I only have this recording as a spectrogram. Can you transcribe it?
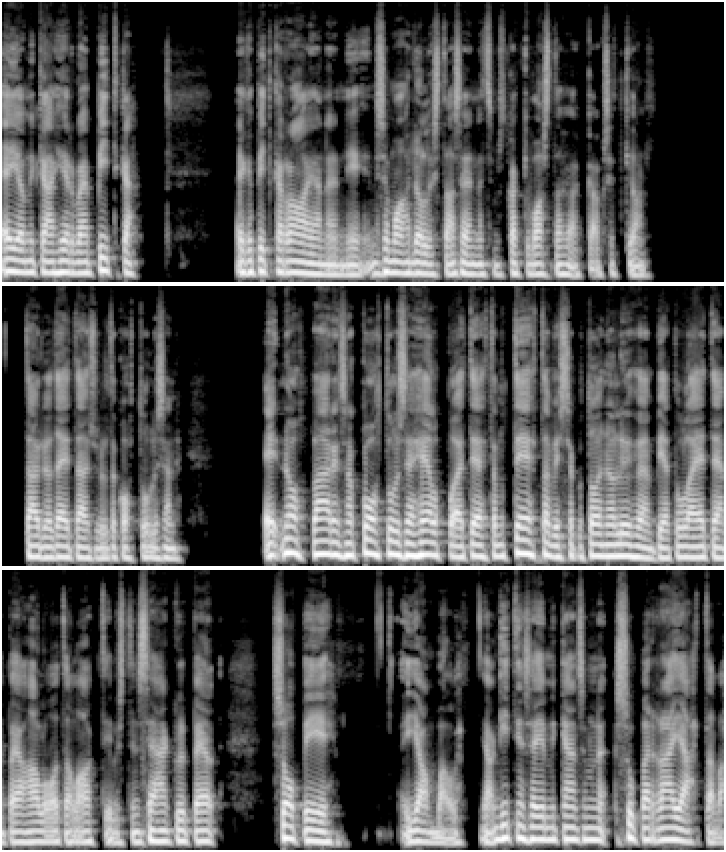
ei ole mikään hirveän pitkä eikä pitkä raajanen, niin, niin se mahdollistaa sen, että kaikki vastahyökkäyksetkin on täydeltä etäisyydeltä kohtuullisen, ei, no väärin sanoa kohtuullisen helppoja tehtä, mutta tehtävissä, kun toinen on lyhyempi ja tulee eteenpäin ja haluaa otella aktiivisesti, niin sehän kyllä pel- sopii Jamballe. Ja Gittins ei ole mikään semmoinen superräjähtävä,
